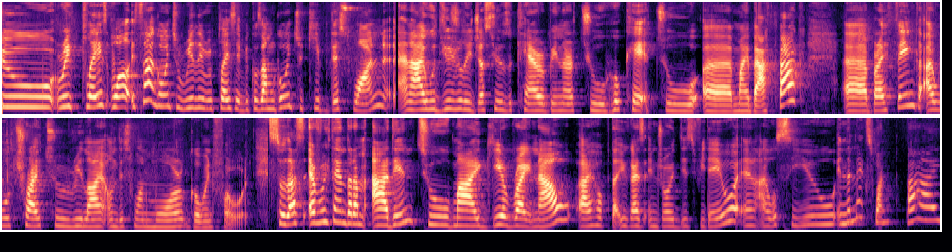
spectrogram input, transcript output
to replace, well, it's not going to really replace it because I'm going to keep this one and I would usually just use a carabiner to hook it to uh, my backpack. Uh, but I think I will try to rely on this one more going forward. So that's everything that I'm adding to my gear right now. I hope that you guys enjoyed this video and I will see you in the next one. Bye.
